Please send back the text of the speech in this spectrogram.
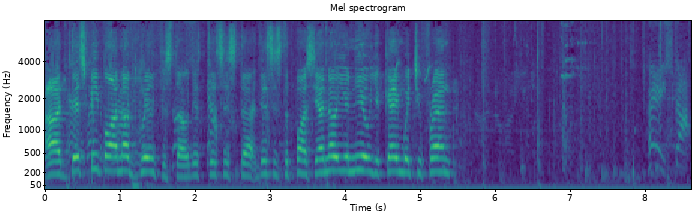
Uh, these people are not grievous though. This this is the this is the posse. I know you knew. You came with your friend. Hey, stop!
